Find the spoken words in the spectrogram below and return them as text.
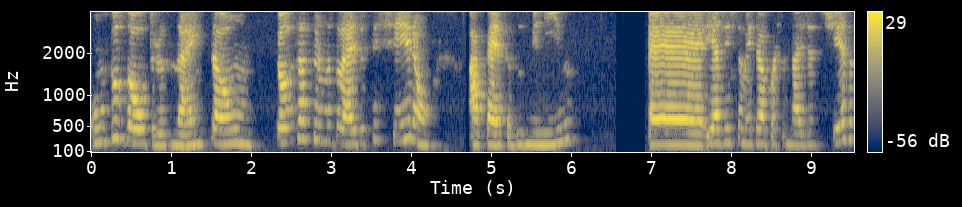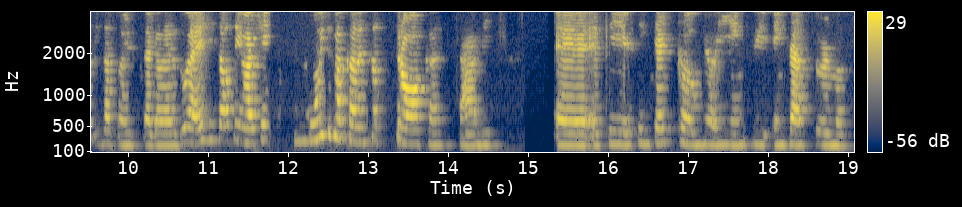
uns dos outros, né? Então, todas as turmas do EG assistiram a peça dos meninos. É, e a gente também teve a oportunidade de assistir as apresentações da galera do EG. Então, assim, eu achei muito bacana essa troca, sabe? É, esse, esse intercâmbio aí entre, entre as turmas.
